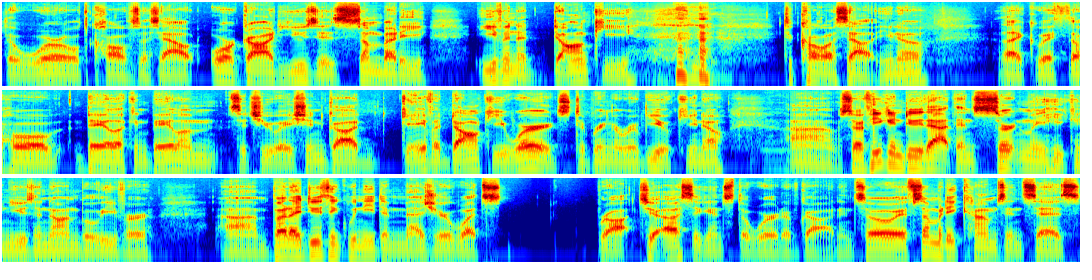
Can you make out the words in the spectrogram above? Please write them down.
the world calls us out, or God uses somebody, even a donkey, to call us out. You know like with the whole Balak and Balaam situation, God gave a donkey words to bring a rebuke, you know? Yeah. Um, so if he can do that, then certainly he can use a non believer. Um, but I do think we need to measure what's brought to us against the word of God. And so if somebody comes and says,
